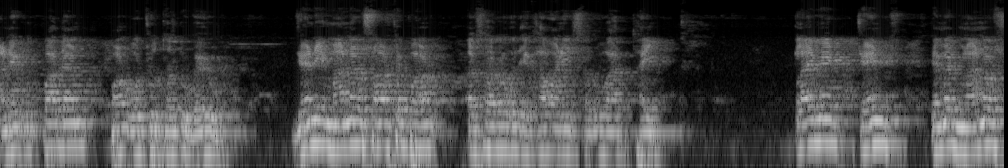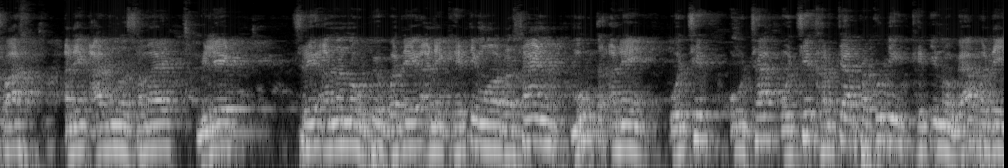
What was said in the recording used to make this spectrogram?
અને ઉત્પાદન પણ ઓછું થતું ગયું. જેની માનવ સ્વાસ્થ્ય પર અસરો દેખાવાની શરૂઆત થઈ. ક્લાઇમેટ ચેન્જ તેમજ માનવ સ્વાસ્થ્ય અને આજનો સમય મિલેટ શ્રી અન્નનો ઉપયોગ વધે અને ખેતીમાં રસાયણ મુક્ત અને ઓછી, ઓછા, ઓછી ખર્ચા પ્રકૃતિ ખેતીનો વ્યાપ વધે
